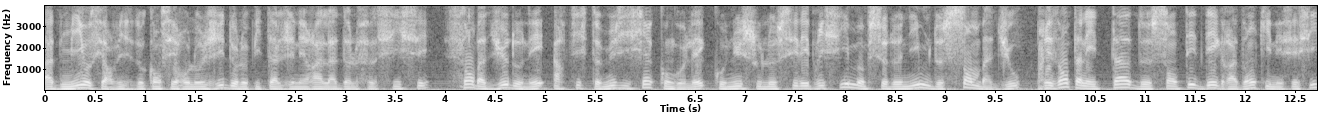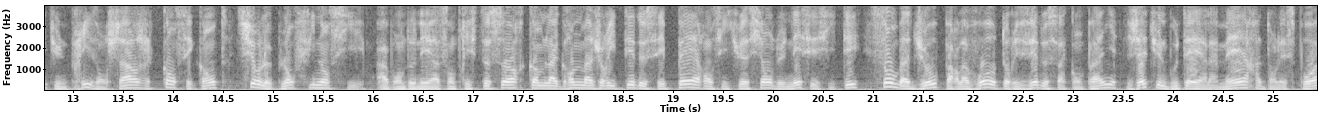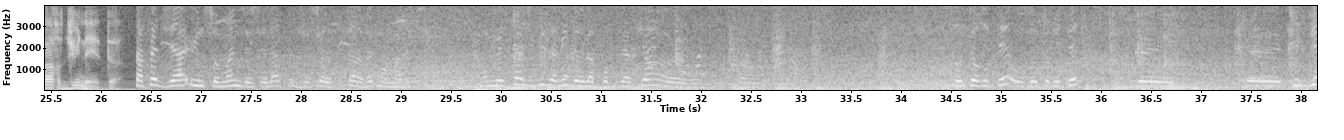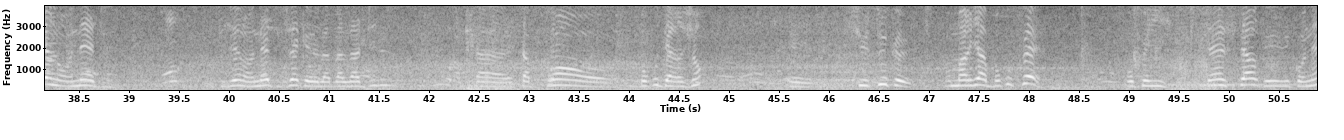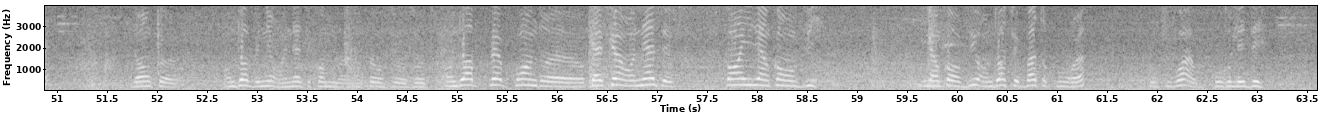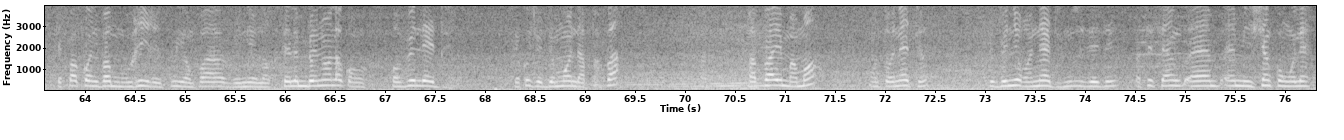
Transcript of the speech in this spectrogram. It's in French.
Admis au service de cancérologie de l'hôpital général Adolphe Cissé, Samba Dieudonné, artiste musicien congolais connu sous le célébrissime pseudonyme de Samba Dio, présente un état de santé dégradant qui nécessite une prise en charge conséquente sur le plan financier. Abandonné à son triste sort, comme la grande majorité de ses pairs en situation de nécessité, Samba Dio, par la voix autorisée de sa compagne, jette une bouteille à la mer dans l'espoir d'une aide. Ça fait déjà une semaine de cela que je suis à l'hôpital avec mon mari. Mon message vis-à-vis de la population, euh, euh, aux autorités, qu'ils viennent en aide. Qu'ils viennent en aide. Tu sais que la maladie, ça, prend beaucoup d'argent. Et surtout que mon mari a beaucoup fait au pays. C'est un star que je connais. Donc, euh, on doit venir en aide comme on fait aussi aux autres. On doit prendre quelqu'un en aide quand il est encore en vie il est encore vu, on doit se battre pour, pour, pouvoir, pour l'aider. C'est pas quand il va mourir et puis on va venir. C'est le maintenant là qu'on veut l'aide. C'est que je demande à papa, papa et maman, on honnête, de venir en aide, nous aider. Parce que c'est un, un, un congolais.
